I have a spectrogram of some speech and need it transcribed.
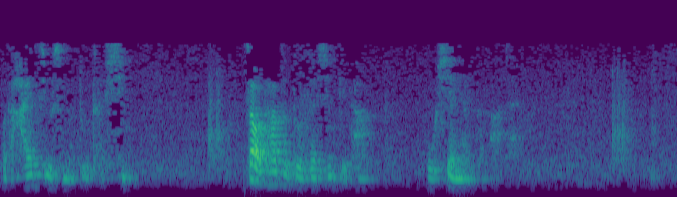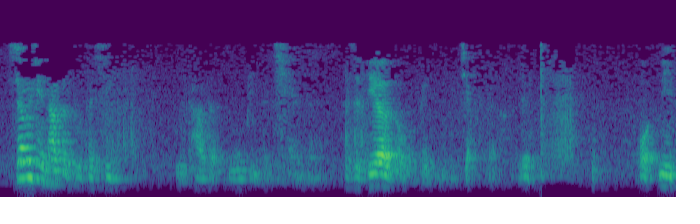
我的孩子有什么独特性，照他的独特性给他无限量的发展，相信他的独特性有他的无比的潜能。这是第二个我跟你们讲的，我你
